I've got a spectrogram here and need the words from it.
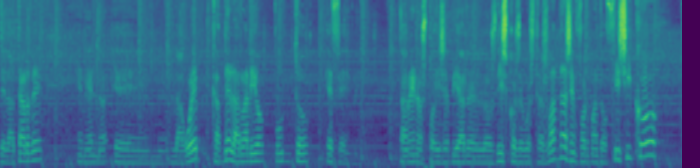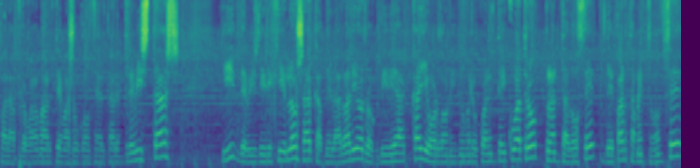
de la tarde en, el- en la web candelaradio.fm. También os podéis enviar los discos de vuestras bandas en formato físico para programar temas o concertar entrevistas y debéis dirigirlos a Candela Radio, Rock Video, calle Gordoni número 44, planta 12, departamento 11,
